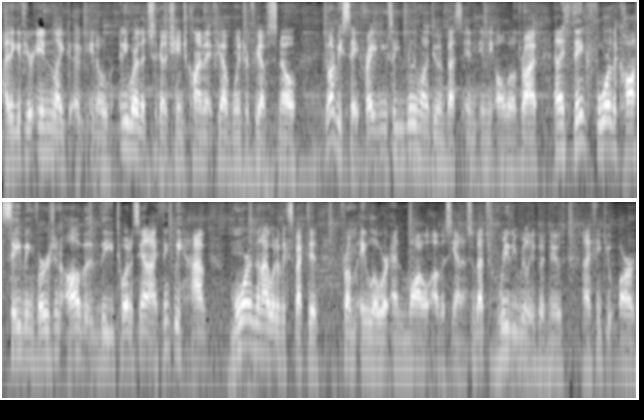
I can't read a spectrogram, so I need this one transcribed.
I think if you're in like, uh, you know, anywhere that's going to change climate, if you have winter, if you have snow, you want to be safe, right? And you, so you really want to do invest in, in the all-wheel drive. And I think for the cost-saving version of the Toyota Sienna, I think we have more than I would have expected from a lower end model of a Sienna. So that's really, really good news. And I think you are,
